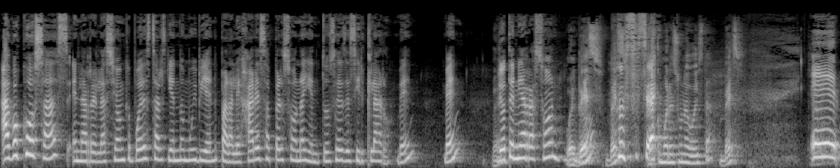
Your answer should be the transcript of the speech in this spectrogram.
hago cosas en la relación que puede estar yendo muy bien para alejar a esa persona y entonces decir, claro, ¿ven? ¿Ven? ¿Ven? Yo tenía razón. ¿O el ¿no? ves? ¿Ves? O sea, ¿Ves cómo eres un egoísta? ¿Ves? eh,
